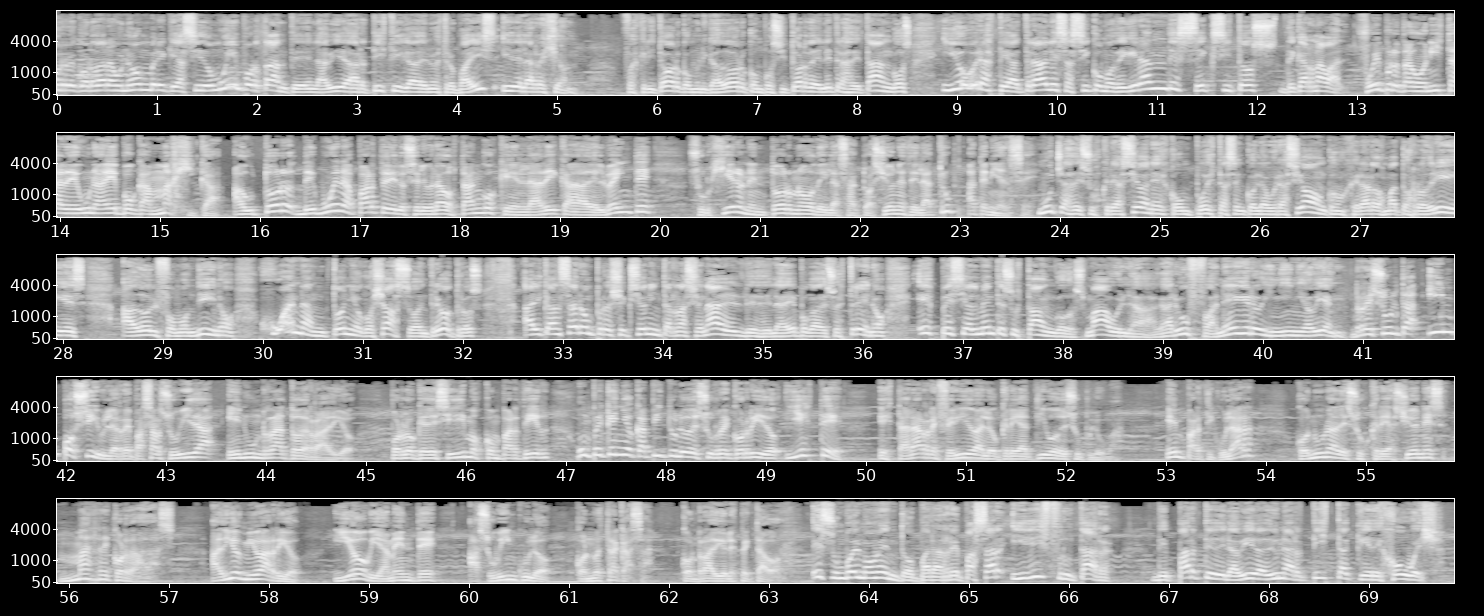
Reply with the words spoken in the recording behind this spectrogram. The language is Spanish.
recordar a un hombre que ha sido muy importante en la vida artística de nuestro país y de la región. Fue escritor, comunicador, compositor de letras de tangos y obras teatrales, así como de grandes éxitos de carnaval. Fue protagonista de una época mágica, autor de buena parte de los celebrados tangos que en la década del 20 surgieron en torno de las actuaciones de la troupe ateniense. Muchas de sus creaciones, compuestas en colaboración con Gerardo Matos Rodríguez, Adolfo Mondino, Juan Antonio Collazo, entre otros, alcanzaron proyección internacional desde la época de su estreno, especialmente sus tangos Maula, Garufa, Negro y Niño Bien. Resulta imposible repasar su vida en un rato de radio, por lo que decidimos compartir un pequeño capítulo de su recorrido y este estará referido a lo creativo de su pluma, en particular con una de sus creaciones más recordadas, Adiós mi barrio, y obviamente a su vínculo con nuestra casa, con Radio El Espectador. Es un buen momento para repasar y disfrutar de parte de la vida de un artista que dejó huella.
